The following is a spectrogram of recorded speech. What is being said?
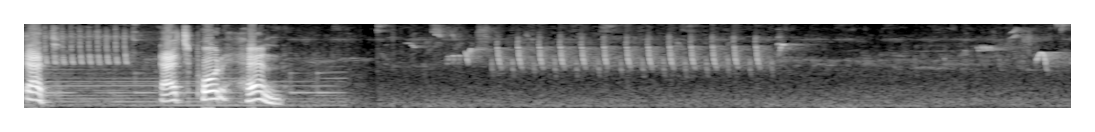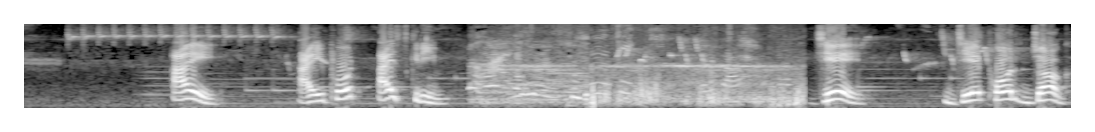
H. H for hen I I for ice cream J J for jug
